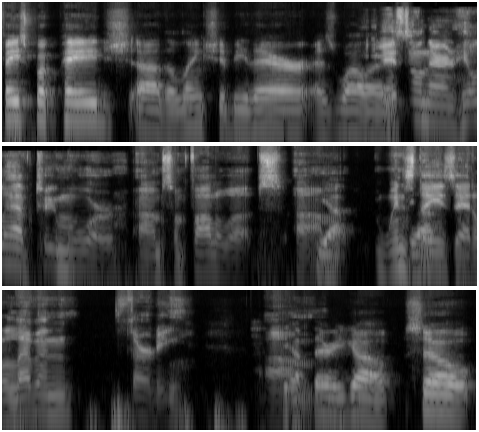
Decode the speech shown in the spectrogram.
Facebook page. Uh, the link should be there as well Yeah, as it's on there, and he'll have two more, um, some follow ups. Um, Yeah. Wednesdays at eleven thirty. Um, Yep, there you go. So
